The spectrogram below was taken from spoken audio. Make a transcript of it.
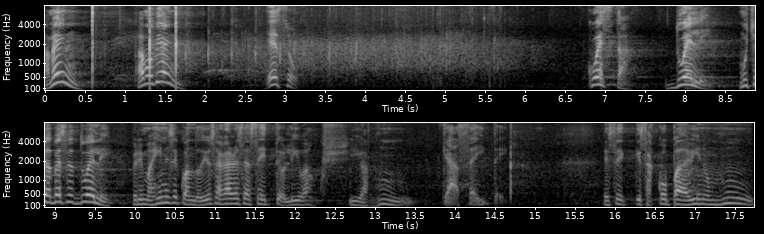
Amén. ¿Vamos bien? Eso. Cuesta, duele, muchas veces duele, pero imagínense cuando Dios agarra ese aceite de oliva y diga, mmm, qué aceite. Ese, esa copa de vino, mmm,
